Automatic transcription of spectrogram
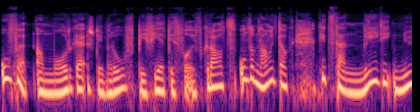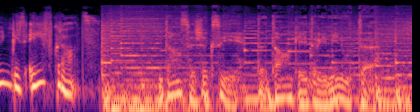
auf. Am Morgen stehen wir auf bei 4 bis 5 Grad und am Nachmittag gibt es dann milde 9 bis 11 Grad. Das war der Tag in 3 Minuten.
